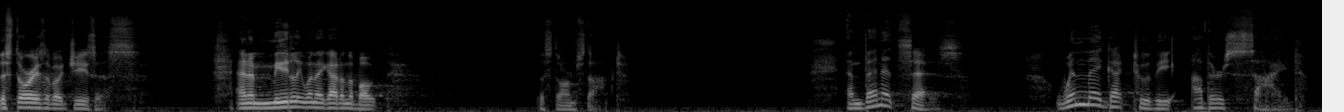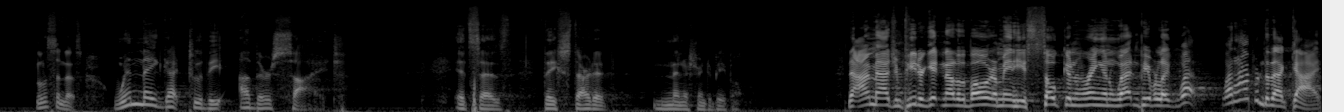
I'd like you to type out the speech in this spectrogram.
The story is about Jesus. And immediately when they got on the boat, the storm stopped. And then it says, when they got to the other side, listen to this, when they got to the other side, it says they started ministering to people. Now, I imagine Peter getting out of the boat. I mean, he's soaking, wringing wet, and people are like, What? What happened to that guy?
